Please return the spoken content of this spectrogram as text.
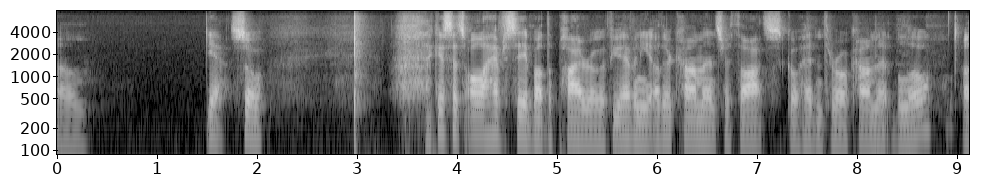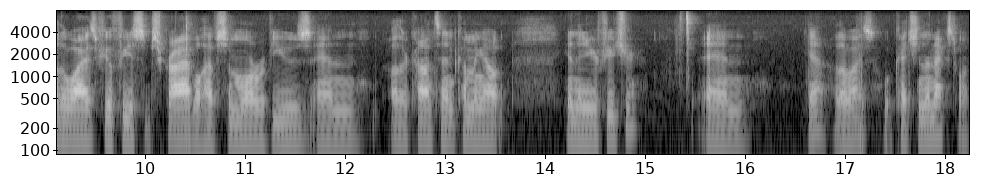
Um, yeah, so I guess that's all I have to say about the Pyro. If you have any other comments or thoughts, go ahead and throw a comment below. Otherwise, feel free to subscribe. I'll have some more reviews and other content coming out in the near future. And yeah, otherwise, we'll catch you in the next one.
